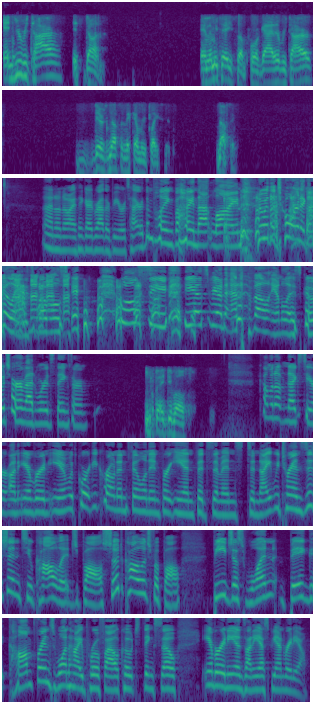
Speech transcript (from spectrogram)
and you retire, it's done. And let me tell you something: for a guy that retired, there's nothing that can replace it. Nothing. I don't know. I think I'd rather be retired than playing behind that line with a torn Achilles. But we'll see. We'll see. ESPN NFL analyst Coach Herm Edwards. Thanks, Herm. Thank you both. Coming up next here on Amber and Ian with Courtney Cronin filling in for Ian Fitzsimmons tonight. We transition to college ball. Should college football be just one big conference? One high profile coach thinks so. Amber and Ian's on ESPN Radio.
